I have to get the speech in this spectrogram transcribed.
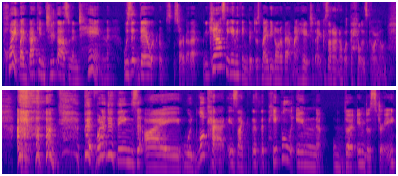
point like back in 2010 was that there were oops, sorry about that. You can ask me anything but just maybe not about my hair today because i don't know what the hell is going on. But one of the things that i would look at is like the, the people in the industry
